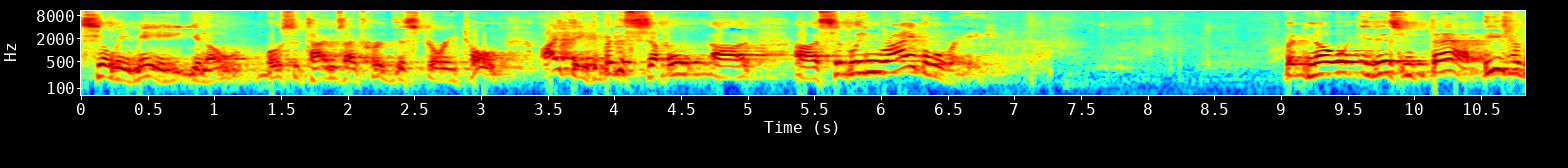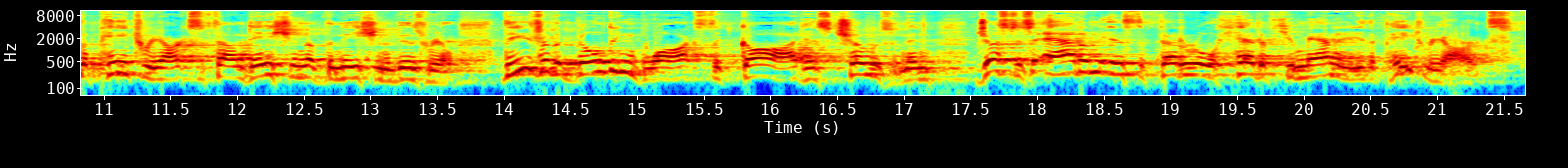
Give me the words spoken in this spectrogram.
Silly me, you know, most of the times I've heard this story told. I think of it as sibling, uh, uh, sibling rivalry. But no, it isn't that. These are the patriarchs, the foundation of the nation of Israel. These are the building blocks that God has chosen. And just as Adam is the federal head of humanity, the patriarchs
